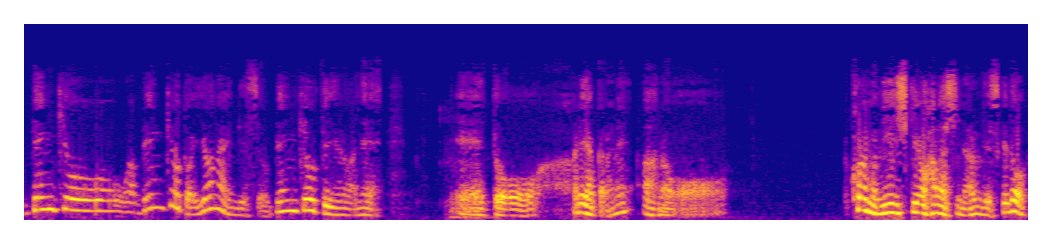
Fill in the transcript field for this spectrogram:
勉強は勉強とは言わないんですよ。勉強っていうのはね、えっ、と、あれやからね、あの、これも認識の話になるんですけど、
